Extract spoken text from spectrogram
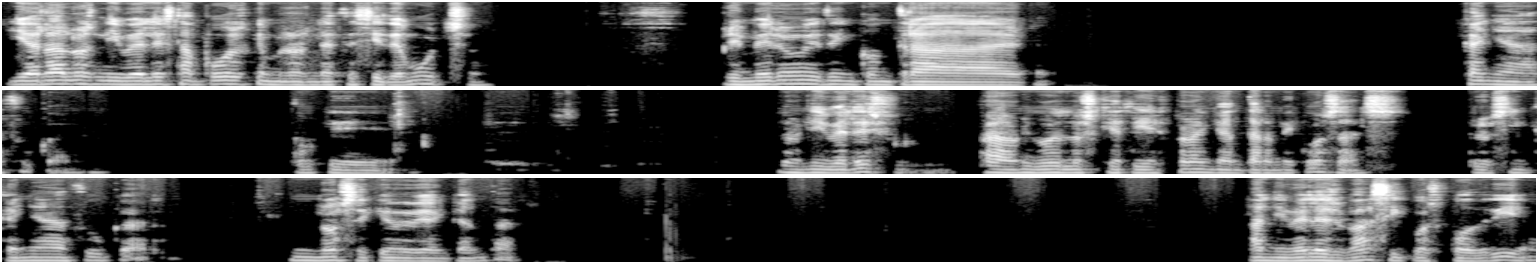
Y ahora los niveles tampoco es que me los necesite mucho. Primero he de encontrar caña de azúcar. Porque los niveles para lo único de los querría es para encantarme cosas. Pero sin caña de azúcar no sé qué me voy a encantar. A niveles básicos podría.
